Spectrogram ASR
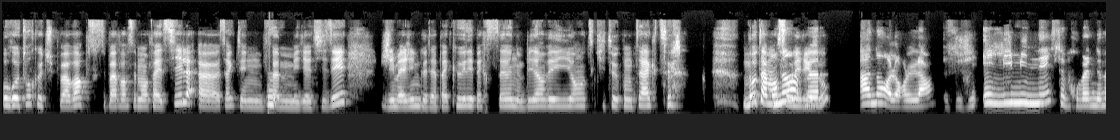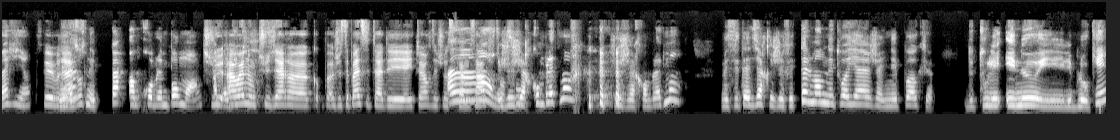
au retour que tu peux avoir, parce que c'est pas forcément facile. Euh, c'est vrai que tu es une femme médiatisée. J'imagine que tu pas que des personnes bienveillantes qui te contactent, notamment sur les réseaux. Ah non, alors là, j'ai éliminé ce problème de ma vie. Hein. C'est vrai? Les réseaux, ce n'est pas un problème pour moi. Hein. Ah, ouais, donc tu gères. Euh, je sais pas si tu as des haters, des choses comme ça. Non, mais je gère complètement. je gère complètement. Mais c'est-à-dire que j'ai fait tellement de nettoyage à une époque de tous les haineux et les bloqués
